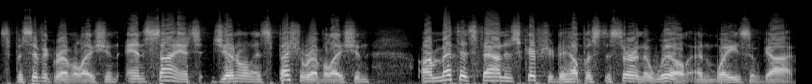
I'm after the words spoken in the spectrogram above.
specific revelation, and science, general and special revelation, are methods found in Scripture to help us discern the will and ways of God.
